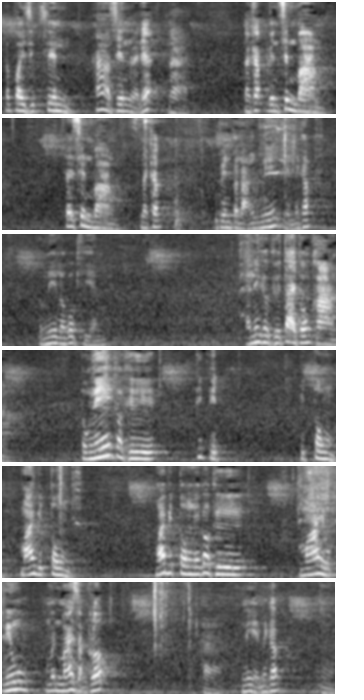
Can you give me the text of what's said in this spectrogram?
แล้วไปสิบเซนห้าเซนแบบเนี้ยนะนะครับเป็นเส้นบางใช้เส้นบางนะครับ เป็นผนังตรงนี้เห็นไหมครับต รงนี้เราก็เขียน อันนี้ก็คือใต้ท้องคาน ตรงนี้ก็คือที่ปิดปิดตรงไม้ปิดตรงไม้ปิดตรงเนี่ยก็คือไม้หกนิ้วมันไม้สังเคราะห์อ่านี่เห็นไหมครับอืม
